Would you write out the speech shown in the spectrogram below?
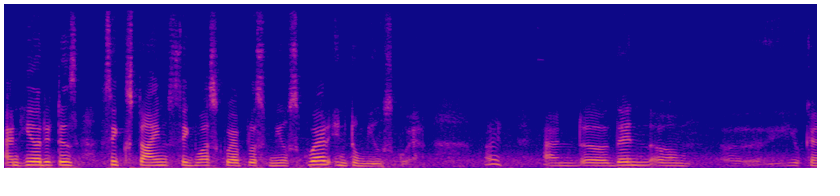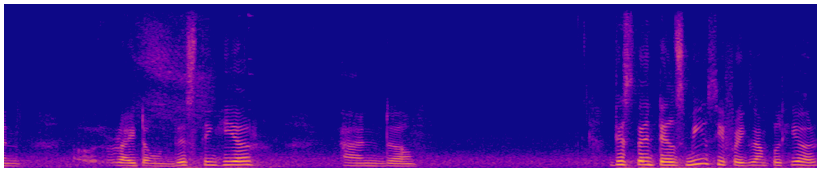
and here it is 6 times sigma square plus mu square into mu square right and uh, then um, uh, you can uh, write down this thing here and uh, this then tells me see for example, here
